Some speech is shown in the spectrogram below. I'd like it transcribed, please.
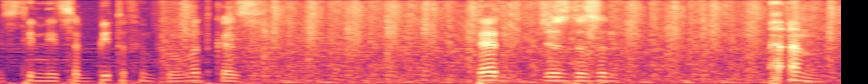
still needs a bit of improvement because that just doesn't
